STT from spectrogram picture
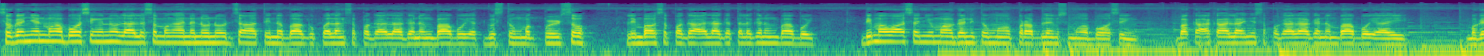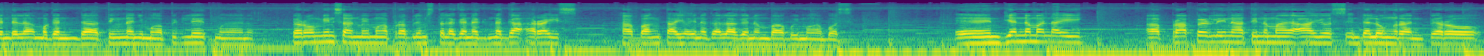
So ganyan mga bossing ano, lalo sa mga nanonood sa atin na bago pa lang sa pag-aalaga ng baboy at gustong magperso. Halimbawa sa pag-aalaga talaga ng baboy, di mawasan yung mga ganitong mga problems mga bossing. Baka akala nyo sa pag-aalaga ng baboy ay maganda maganda tingnan yung mga piglet, mga ano. Pero minsan may mga problems talaga nag nag-arise habang tayo ay nag-aalaga ng baboy mga boss. And yan naman ay uh, properly natin na maayos in the long run pero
